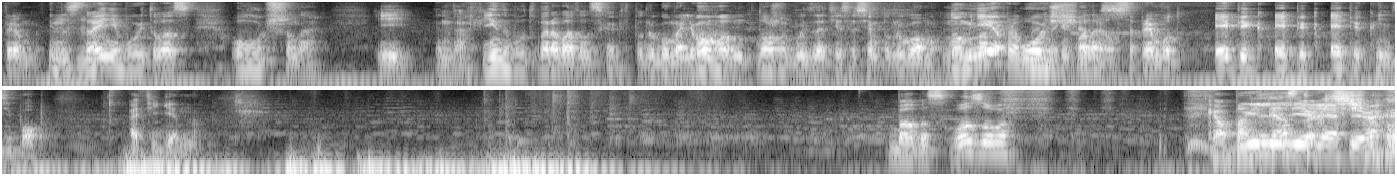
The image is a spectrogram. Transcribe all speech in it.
прям, и настроение будет у вас улучшено. И эндорфины будут вырабатываться как-то по-другому, альбом вам должен будет зайти совсем по-другому. Но Ну, мне очень понравился, прям вот epic, epic, epic инди-поп. Офигенно. Баба с возу. Кобыли легче.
